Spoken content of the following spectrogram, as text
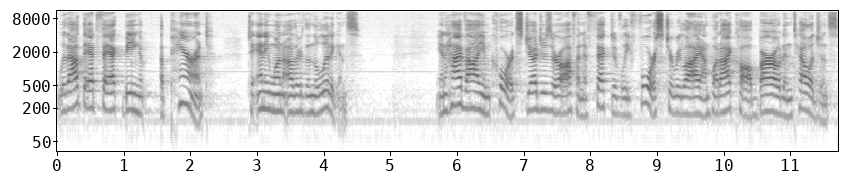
without that fact being apparent to anyone other than the litigants. In high volume courts, judges are often effectively forced to rely on what I call borrowed intelligence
